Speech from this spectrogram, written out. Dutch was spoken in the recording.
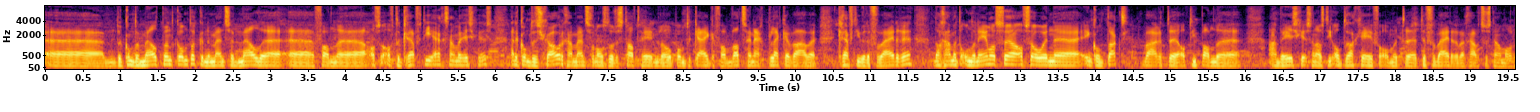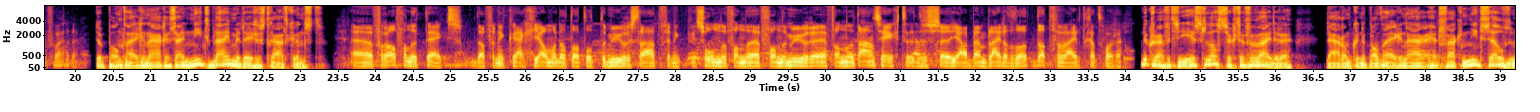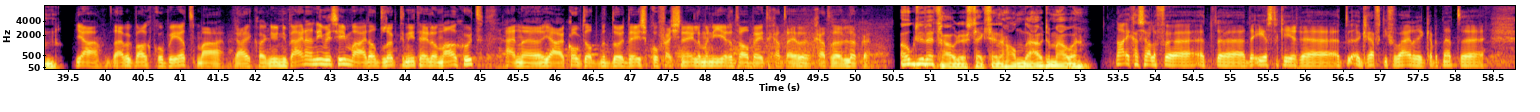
er komt een meldpunt, komt er. Kunnen mensen melden van, of, of de graffiti ergens aanwezig is. En er komt een schouw. Dan gaan mensen van ons door de stad heen lopen om te kijken van... wat zijn echt plekken waar we graffiti willen verwijderen. Dan gaan we met ondernemers of zo in eh, in contact waar het eh, op die panden aanwezig is. En als die opdracht geven om het eh, te verwijderen, dan gaan we het zo snel mogelijk verwijderen. De pandeigenaren zijn niet blij met deze straatkunst. Uh, vooral van de tags. Dat vind ik echt jammer dat dat op de muren staat. Vind ik zonde van de, van de muren, van het aanzicht. Dus uh, ja, ik ben blij dat dat, dat verwijderd gaat worden. De graffiti is lastig te verwijderen. Daarom kunnen pandeigenaren het vaak niet zelf doen. Ja, dat heb ik wel geprobeerd. Maar ja, ik kan het nu, nu bijna niet meer zien. Maar dat lukte niet helemaal goed. En uh, ja, ik hoop dat door deze professionele manier het wel beter gaat, eh, gaat lukken. Ook de wethouder steekt zijn handen uit de mouwen. Nou, ik ga zelf uh, het, uh, de eerste keer uh, het graffiti verwijderen. Ik heb het net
